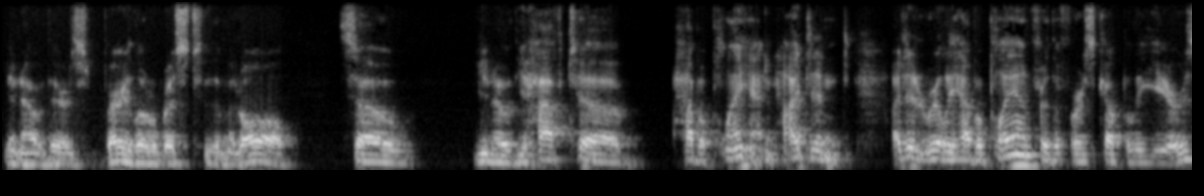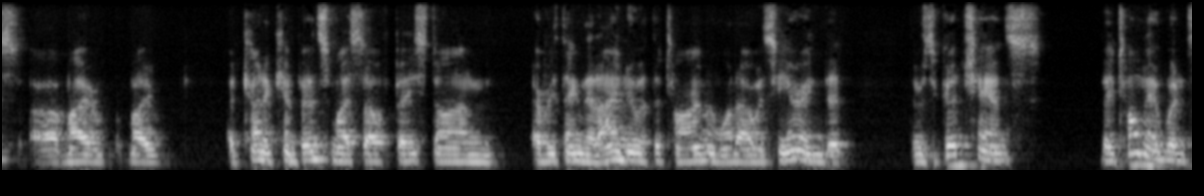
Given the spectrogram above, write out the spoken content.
you know, there's very little risk to them at all. So, you know, you have to have a plan. I didn't, I didn't really have a plan for the first couple of years. Uh, my, my, I kind of convinced myself based on everything that I knew at the time and what I was hearing that there's a good chance they told me I wouldn't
